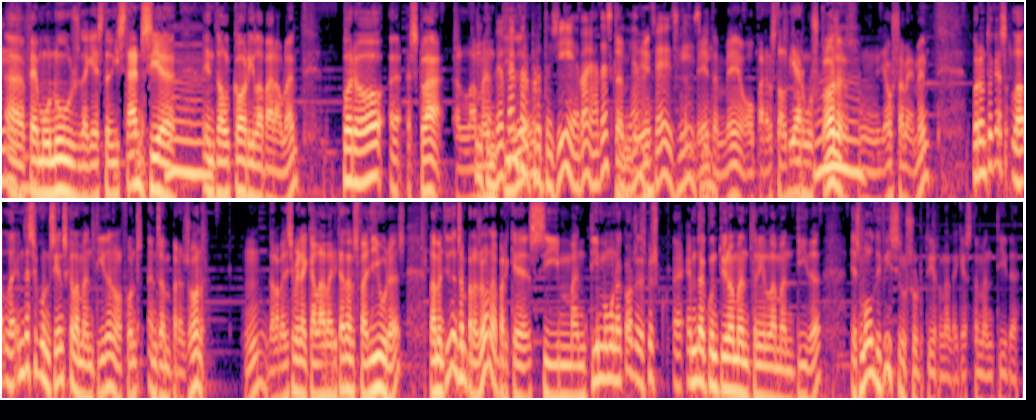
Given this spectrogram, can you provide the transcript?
sí, uh, fem un ús d'aquesta distància mm. entre el cor i la paraula. Eh? Però, eh, és clar, la I mentida... també ho fem per protegir, eh? a vegades, que també, ja no sé. Sí, també, sí. també, o per estalviar-nos mm. coses, ja ho sabem, eh? Però, en tot cas, la, la, hem de ser conscients que la mentida, en el fons, ens empresona. Mm? De la mateixa manera que la veritat ens fa lliures, la mentida ens empresona, perquè si mentim en una cosa i després eh, hem de continuar mantenint la mentida, és molt difícil sortir-ne d'aquesta mentida.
